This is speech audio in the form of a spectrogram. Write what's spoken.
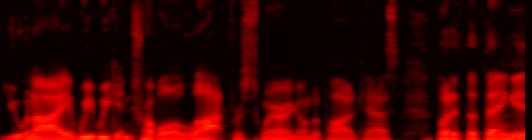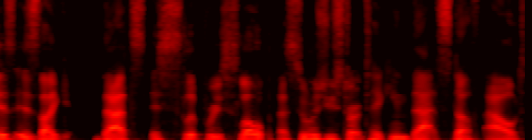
you and I, we, we get in trouble a lot for swearing on the podcast. But if the thing is, is like that's a slippery slope. As soon as you start taking that stuff out,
